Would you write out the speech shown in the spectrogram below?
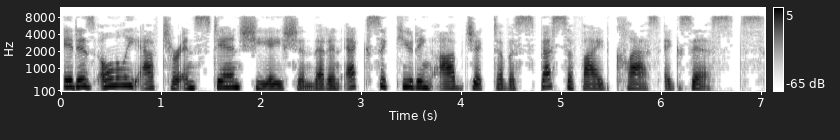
It is only after instantiation that an executing object of a specified class exists.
